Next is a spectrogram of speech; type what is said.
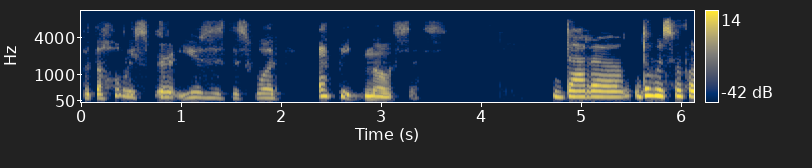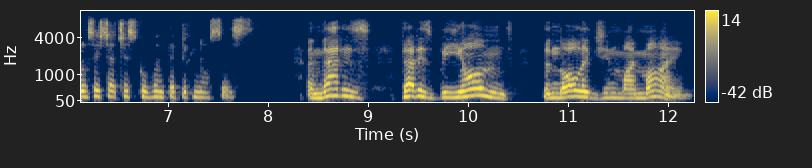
But the Holy Spirit uses this word epignosis. Dar uh, Duhul Sfânt folosește acest cuvânt epignosis And that is that is beyond the knowledge in my mind.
